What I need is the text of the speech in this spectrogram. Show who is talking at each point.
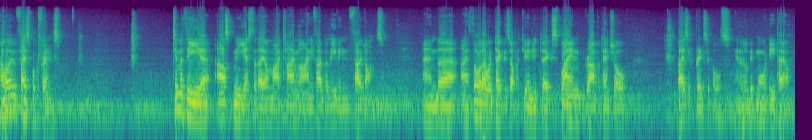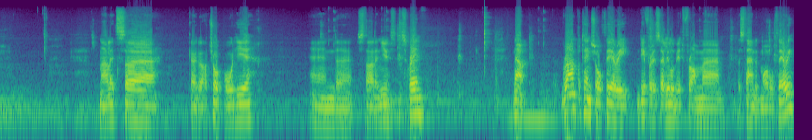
Speaker 1: Hello, Facebook friends. Timothy uh, asked me yesterday on my timeline if I believe in photons, and uh, I thought I would take this opportunity to explain ground potential basic principles in a little bit more detail. Now let's uh, go to our chalkboard here and uh, start a new screen. Now, ground potential theory differs a little bit from uh, the standard model theory,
